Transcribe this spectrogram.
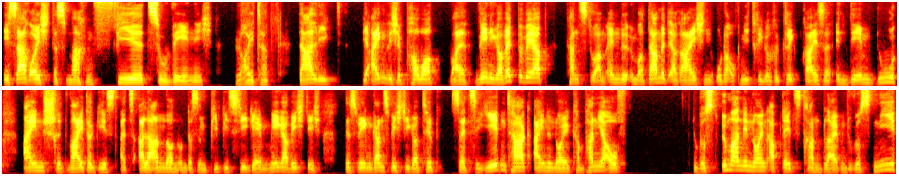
Ich sage euch, das machen viel zu wenig Leute. Da liegt die eigentliche Power, weil weniger Wettbewerb, kannst du am Ende immer damit erreichen oder auch niedrigere Klickpreise, indem du einen Schritt weiter gehst als alle anderen. Und das ist im PPC-Game mega wichtig. Deswegen ganz wichtiger Tipp, setze jeden Tag eine neue Kampagne auf. Du wirst immer an den neuen Updates dranbleiben. Du wirst nie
